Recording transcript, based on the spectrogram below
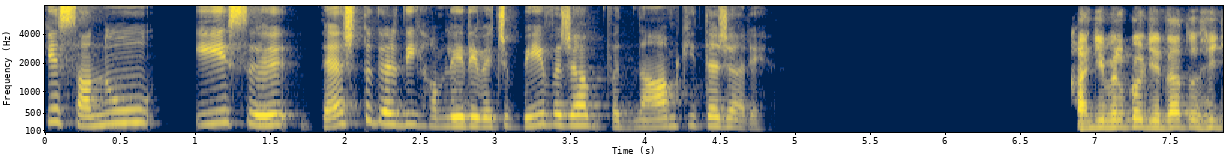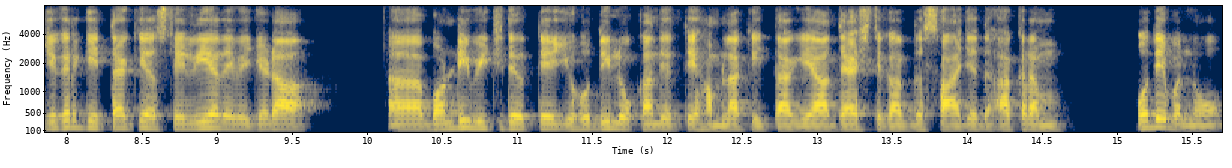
ਕਿ ਸਾਨੂੰ ਇਸ ਦਹਿਸ਼ਤਗਰਦੀ ਹਮਲੇ ਦੇ ਵਿੱਚ ਬੇਵਜ੍ਹਾ ਬਦਨਾਮ ਕੀਤਾ ਜਾ ਰਿਹਾ ਹੈ। ਹਾਂਜੀ ਬਿਲਕੁਲ ਜਿੱਦਾਂ ਤੁਸੀਂ ਜ਼ਿਕਰ ਕੀਤਾ ਕਿ ਆਸਟ੍ਰੇਲੀਆ ਦੇ ਵਿੱਚ ਜਿਹੜਾ ਅ, ਬੌਂਡੀ ਵਿੱਚ ਦੇ ਉੱਤੇ ਯਹੂਦੀ ਲੋਕਾਂ ਦੇ ਉੱਤੇ ਹਮਲਾ ਕੀਤਾ ਗਿਆ ਦਹਿਸ਼ਤਗਰਦ ਸਾਜਦ ਅਕਰਮ ਉਹਦੇ ਵੱਲੋਂ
